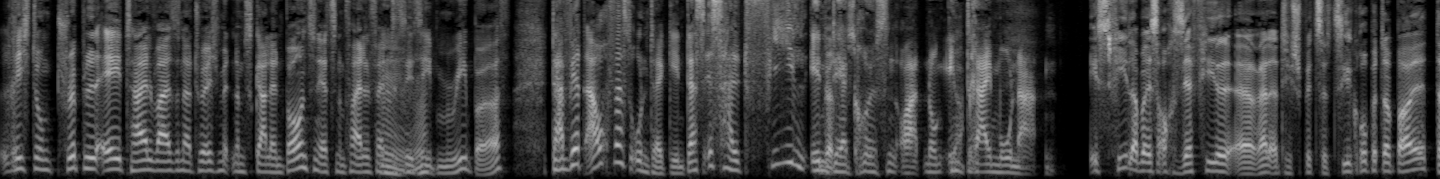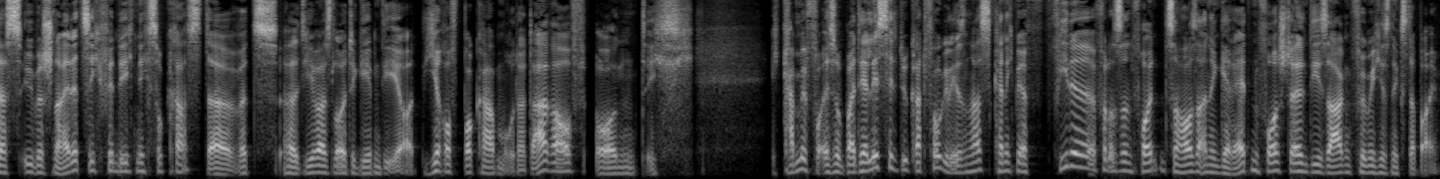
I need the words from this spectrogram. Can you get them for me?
Richtung AAA, teilweise natürlich mit einem Skull and Bones und jetzt einem Final Fantasy mhm. VII Rebirth. Da wird auch was untergehen. Das ist halt viel in wird der Größenordnung in ja. drei Monaten. Ist viel, aber ist auch sehr viel äh, relativ spitze Zielgruppe dabei. Das überschneidet sich, finde ich, nicht so krass. Da wird es halt jeweils Leute geben, die eher hierauf Bock haben oder darauf. Und ich ich kann mir, also bei der Liste, die du gerade vorgelesen hast, kann ich mir viele von unseren Freunden zu Hause an den Geräten vorstellen, die sagen, für mich ist nichts dabei.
